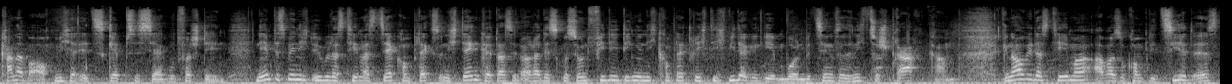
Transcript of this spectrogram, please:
kann aber auch Michaels Skepsis sehr gut verstehen. Nehmt es mir nicht übel, das Thema ist sehr komplex und ich denke, dass in eurer Diskussion viele Dinge nicht komplett richtig wiedergegeben wurden, beziehungsweise nicht zur Sprache kamen. Genau wie das Thema aber so kompliziert ist,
